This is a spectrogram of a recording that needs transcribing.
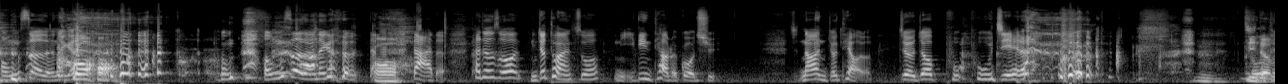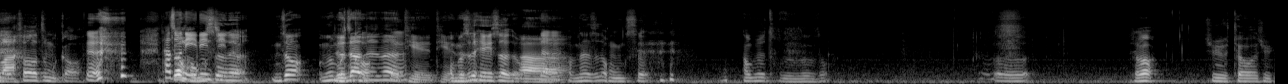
红色的那个。红红色的那个大,、哦大的，他就说，你就突然说你一定跳得过去，然后你就跳了，就就扑扑街了。记得吗？抽到这么高，他说你一定记得。你知道我们就知道门口就是那个铁铁，我们是黑色的嘛，啊。我们那是红色，然后我们就走走走走，呃，小宝，继续跳下去，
